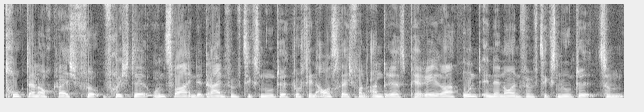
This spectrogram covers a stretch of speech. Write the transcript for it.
trug dann auch gleich Früchte und zwar in der 53. Minute durch den Ausgleich von Andreas Pereira und in der 59. Minute zum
